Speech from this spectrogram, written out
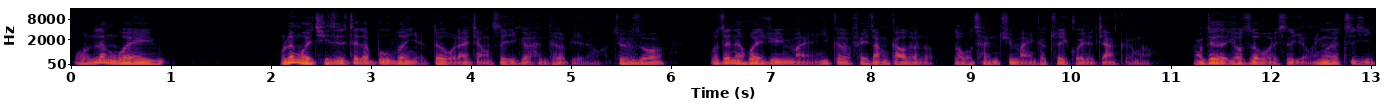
我认为，我认为其实这个部分也对我来讲是一个很特别的，就是说我真的会去买一个非常高的楼楼层，去买一个最贵的价格吗？我这个有时候我也是有，因为自己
